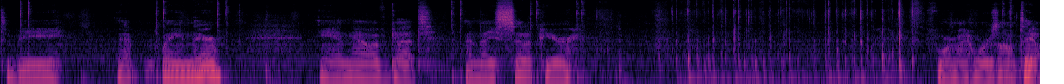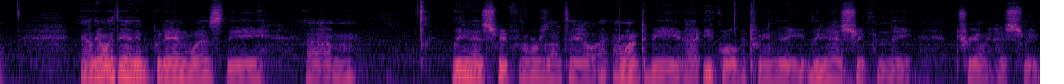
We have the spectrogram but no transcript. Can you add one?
to be that plane there. And now I've got a nice setup here for my horizontal tail. Now the only thing I didn't put in was the um, leading edge sweep for the horizontal tail. I want it to be uh, equal between the leading edge sweep and the trailing edge sweep.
